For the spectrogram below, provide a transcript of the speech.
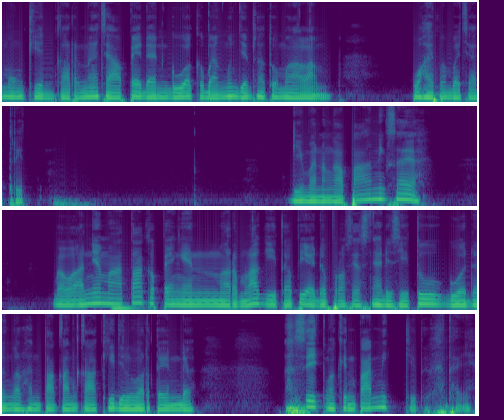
mungkin karena capek dan gua kebangun jam satu malam. Wahai pembaca tweet. Gimana nggak panik saya? Bawaannya mata kepengen merem lagi tapi ada prosesnya di situ. Gua dengar hentakan kaki di luar tenda. Asik makin panik gitu katanya.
